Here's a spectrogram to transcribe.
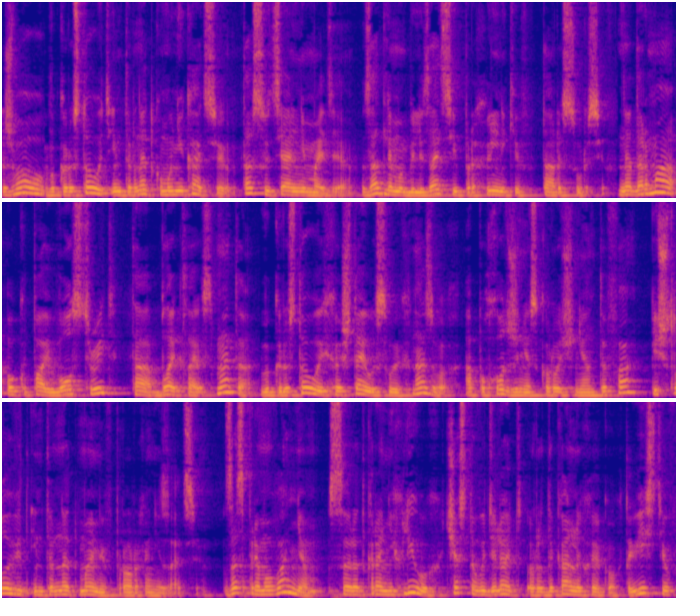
жваво використовують інтернет-комунікацію та соціальні медіа задля мобілізації прихильників та ресурсів. Недарма Occupy Wall Street та Black Lives Matter використовують хештеги у своїх назвах, а походження скорочення антифа пішло від інтернет-мемів про організацію. За спрямуванням серед крайніх лівих часто виділяють радикальних екоактивістів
